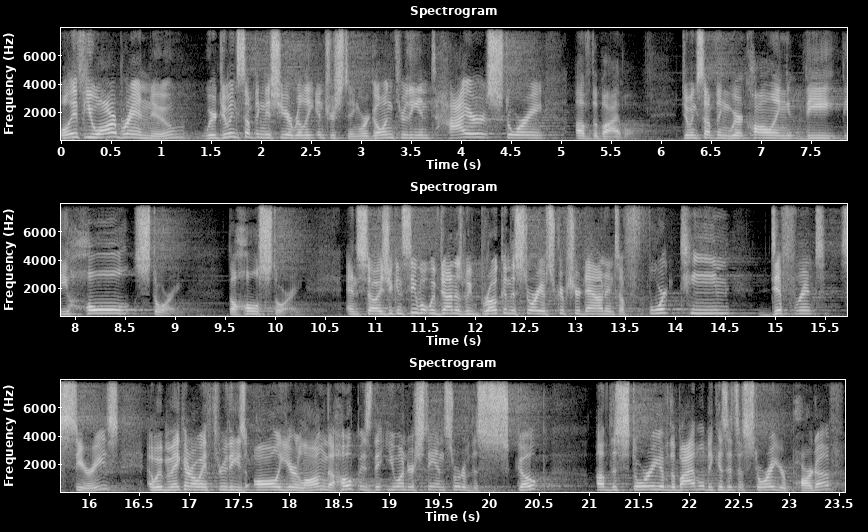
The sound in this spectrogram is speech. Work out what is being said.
Well, if you are brand new, we're doing something this year really interesting. We're going through the entire story of the Bible, doing something we're calling the, the whole story. The whole story. And so, as you can see, what we've done is we've broken the story of Scripture down into 14 different series, and we've been making our way through these all year long. The hope is that you understand sort of the scope of the story of the Bible because it's a story you're part of.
